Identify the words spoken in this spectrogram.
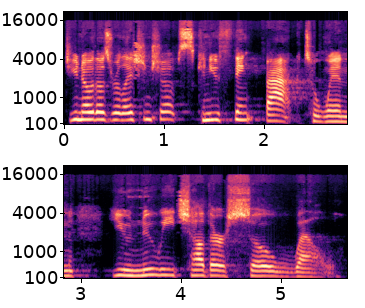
Do you know those relationships? Can you think back to when you knew each other so well?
